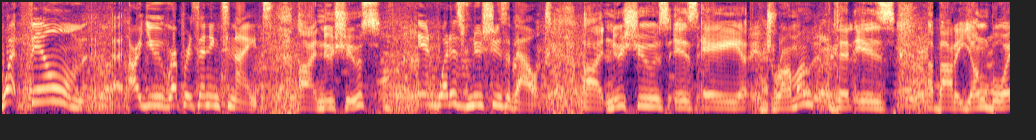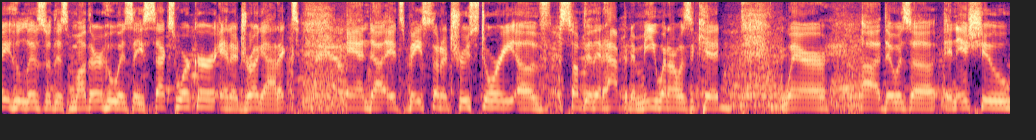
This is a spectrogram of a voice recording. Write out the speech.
what film uh, are you representing tonight? Uh, New Shoes. And what is New Shoes about? Uh, New Shoes is a drama that is about a young boy who lives with his mother, who is a sex worker and a drug addict. And uh, it's based on a true story of something that happened to me when I was a kid, where uh, there was a, an issue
